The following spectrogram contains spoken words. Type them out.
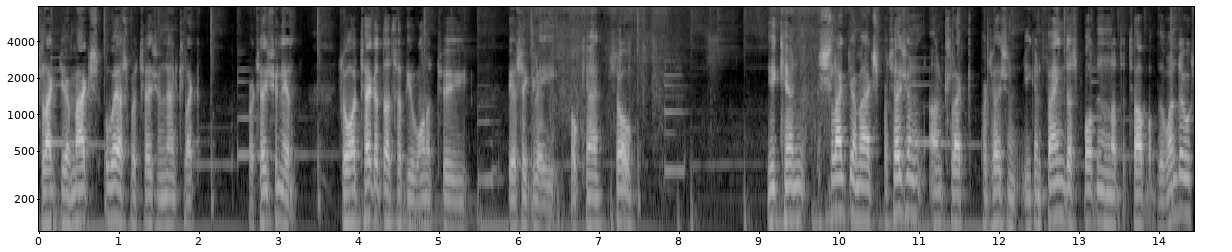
Select your Mac's OS partition, then click Partition in. So I take it that's if you wanted to basically, okay, so you can select your Mac's partition and click partition. You can find this button at the top of the windows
